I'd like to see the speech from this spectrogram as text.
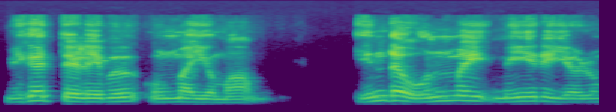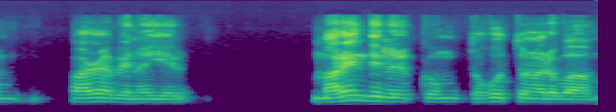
மிக தெளிவு உண்மையுமாம். இந்த உண்மை மீறி எழும் பழவினையில் மறைந்து நிற்கும் தொகுத்துணர்வாம்.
